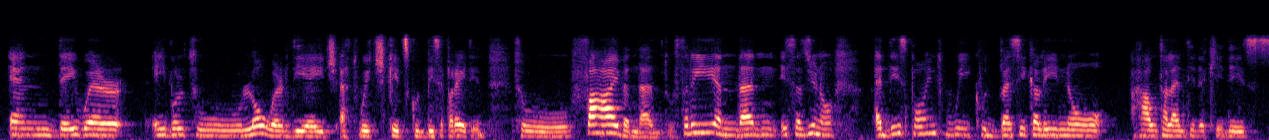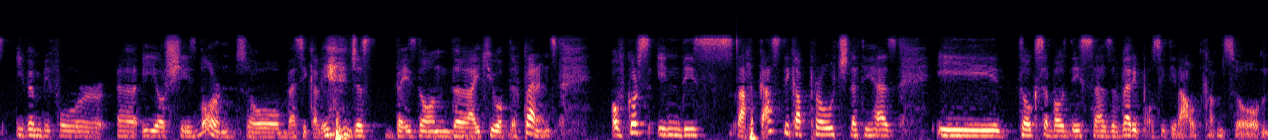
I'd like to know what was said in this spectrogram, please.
and they were able to lower the age at which kids could be separated to five and then to three. And then it says, you know, at this point, we could basically know how talented a kid is even before uh, he or she is born. So basically, just based on the IQ of their parents of course, in this sarcastic approach that he has, he talks about this as a very positive outcome. So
